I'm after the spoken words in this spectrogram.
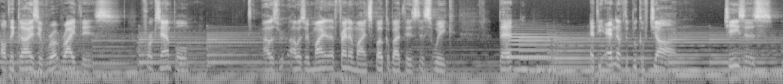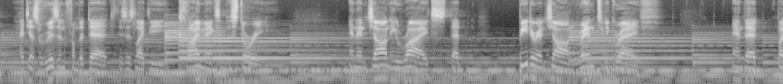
of the guys who write this. For example, I was I was reminded a friend of mine spoke about this this week that at the end of the book of John, Jesus had just risen from the dead. This is like the climax of the story. And then John, he writes that Peter and John ran to the grave. And that, but,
